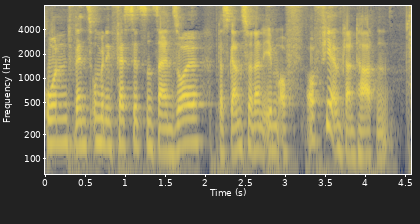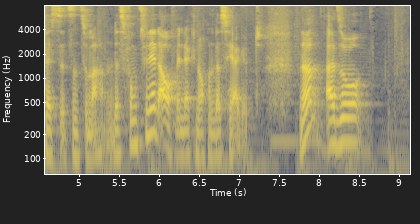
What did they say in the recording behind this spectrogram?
Und wenn es unbedingt festsitzend sein soll, das Ganze dann eben auf, auf vier Implantaten festsitzend zu machen. Das funktioniert auch, wenn der Knochen das hergibt. Ne? Also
